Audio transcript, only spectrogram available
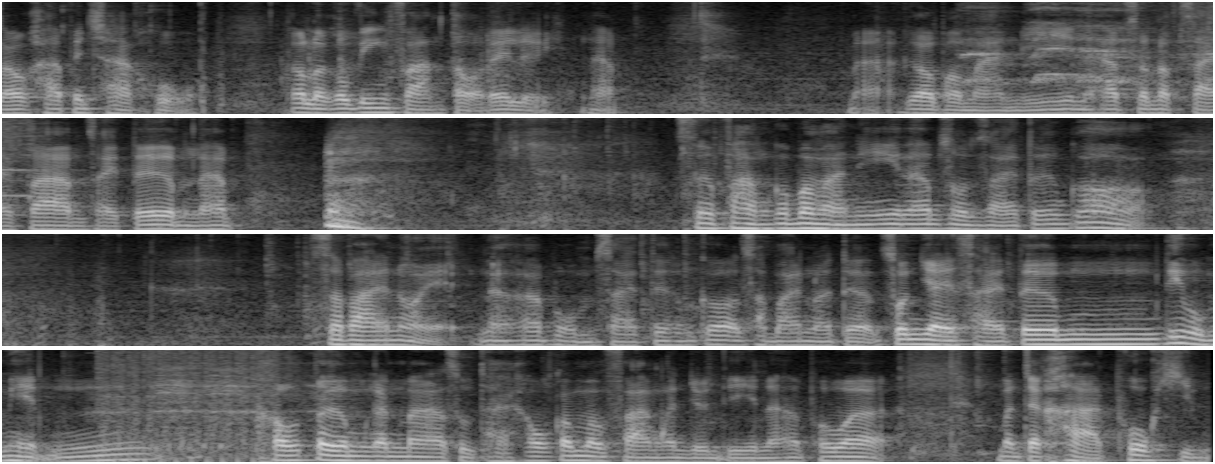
เราคราฟเป็นชาโคแล้วเราก็วิ่งฟาร์มต่อได้เลยนะครับก็ประมาณนี้นะครับสำหรับสายฟาร์มสายเติมนะครับเซิร์ฟฟาร์มก็ประมาณนี้นะครับ ส่วนสายเติมก็ สบายหน่อยนะครับผมสายเติมก็สบายหน่อยแต่ส่วนใหญ่สายเติมที่ผมเห็นเขาเติมกันมาสุดท้ายเขาก็มาฟาร์มกันอยู่ดีนะครับ เพราะว่ามันจะขาดพวกหิน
